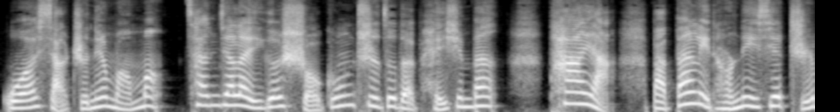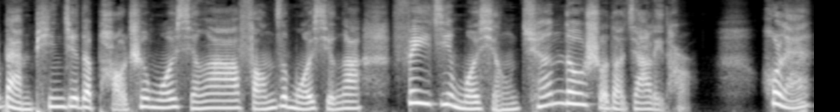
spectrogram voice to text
我小侄女萌萌。参加了一个手工制作的培训班，他呀把班里头那些纸板拼接的跑车模型啊、房子模型啊、飞机模型全都收到家里头。后来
